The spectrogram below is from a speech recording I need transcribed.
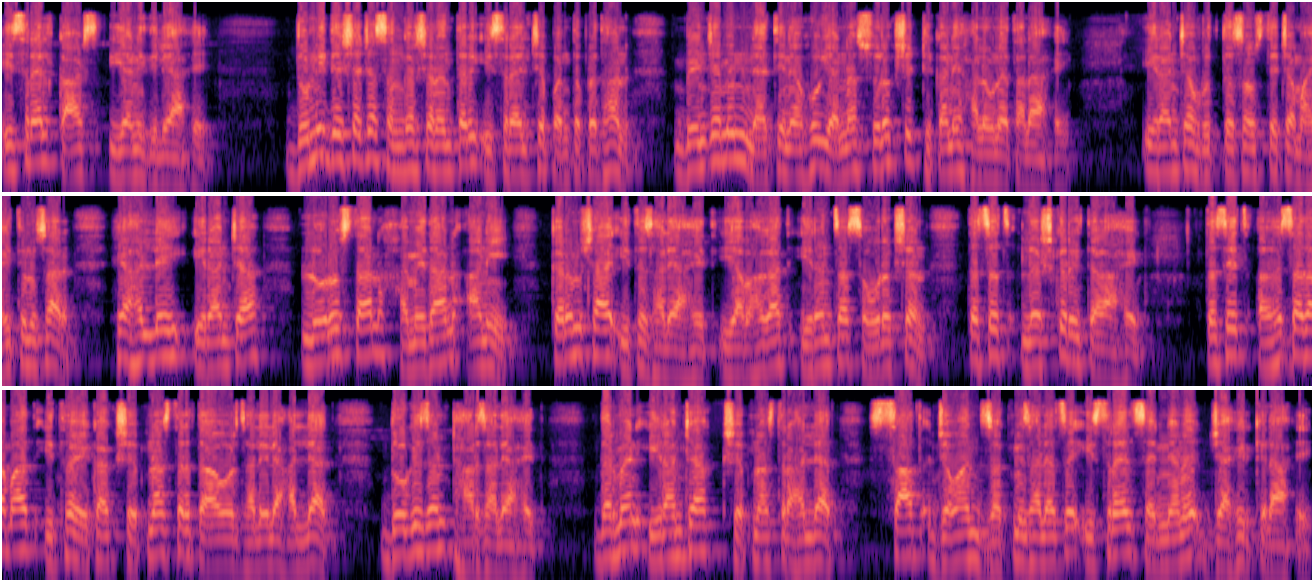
इस्रायल काट्स यांनी दिली आहे. दोन्ही देशाच्या संघर्षानंतर इस्रायलचे पंतप्रधान बेंजामिन नॅतिन्याहू यांना सुरक्षित ठिकाणी हलवण्यात आलं आहे. इराणच्या वृत्तसंस्थेच्या माहितीनुसार हे हल्ले इराणच्या लोरोस्तान हमेदान आणि करमशाह इथं झाले आहेत. या भागात इराणचा संरक्षण तसंच लष्करी तळ आहे. तसेच अहसादाबाद इथं एका क्षेपणास्त्र तळावर झालेल्या हल्ल्यात दोघे जण ठार झाले आहेत. दरम्यान इराणच्या क्षेपणास्त्र हल्ल्यात सात जवान जखमी झाल्याचं इस्रायल सैन्यानं जाहीर केलं आहे.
